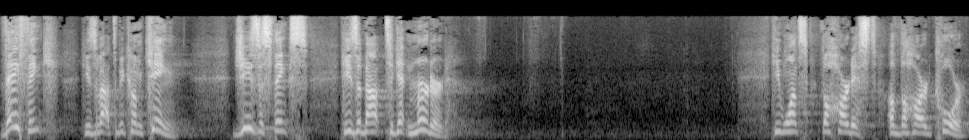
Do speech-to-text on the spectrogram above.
They think he's about to become king Jesus thinks he's about to get murdered. He wants the hardest of the hardcore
